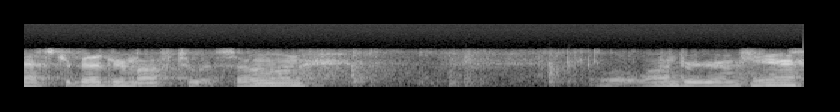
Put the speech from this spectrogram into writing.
Master bedroom off to its own. A little laundry room here.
